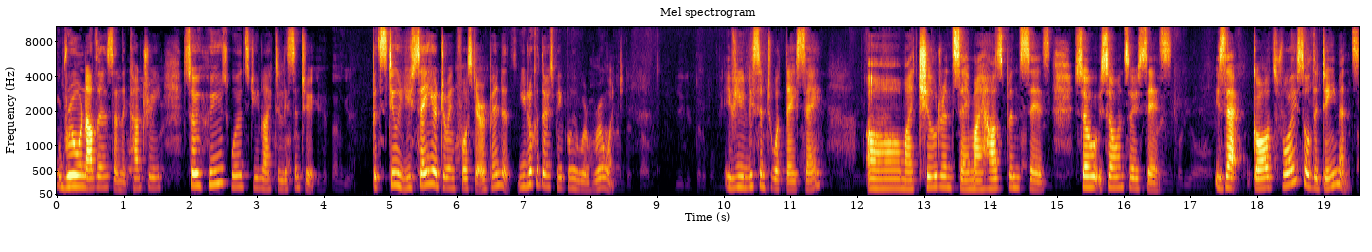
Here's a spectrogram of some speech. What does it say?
ruin others and the country. So whose words do you like to listen to? But still, you say you're doing four-step repentance. You look at those people who were ruined. If you listen to what they say, Oh, my children say, my husband says, so so and so says. Is that God's voice or the demons?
